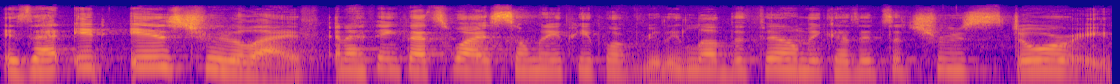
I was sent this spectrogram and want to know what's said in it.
is that it is true to life. And I think that's why so many people really love the film because it's a true story.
